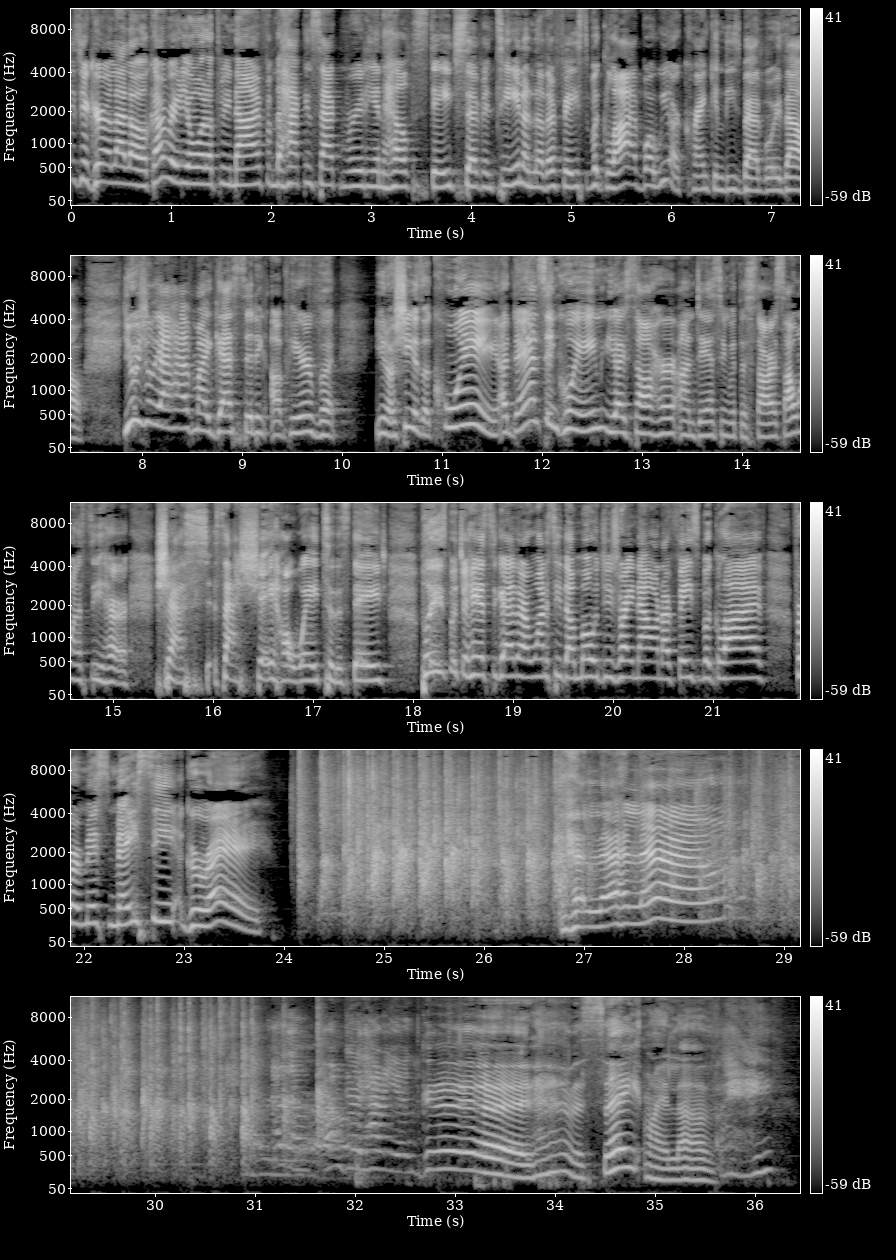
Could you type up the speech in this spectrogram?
It's your girl La Loca, Radio 1039 from the Hackensack Meridian Health Stage 17, another Facebook Live. Boy, we are cranking these bad boys out. Usually I have my guest sitting up here, but you know, she is a queen, a dancing queen. You guys saw her on Dancing with the Stars. So I want to see her sashay her way to the stage. Please put your hands together. I want to see the emojis right now on our Facebook Live for Miss Macy Gray. Hello, hello. I'm good. How are you? Good. Have a seat, my love.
